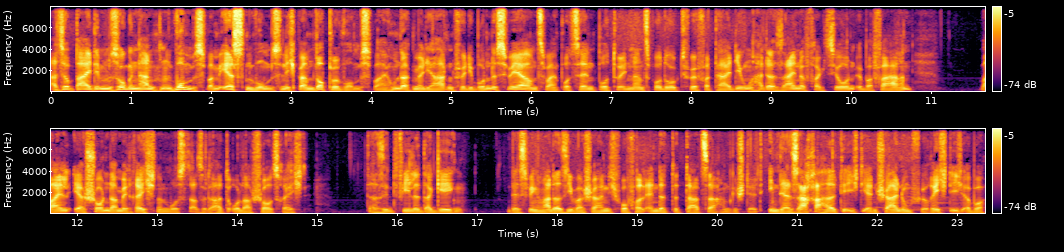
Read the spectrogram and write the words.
Also bei dem sogenannten Wumms, beim ersten Wumms, nicht beim Doppelwumms, bei 100 Milliarden für die Bundeswehr und 2 Prozent Bruttoinlandsprodukt für Verteidigung, hat er seine Fraktion überfahren, weil er schon damit rechnen musste. Also da hat Olaf Scholz recht. Da sind viele dagegen. Deswegen hat er sie wahrscheinlich vor vollendete Tatsachen gestellt. In der Sache halte ich die Entscheidung für richtig, aber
